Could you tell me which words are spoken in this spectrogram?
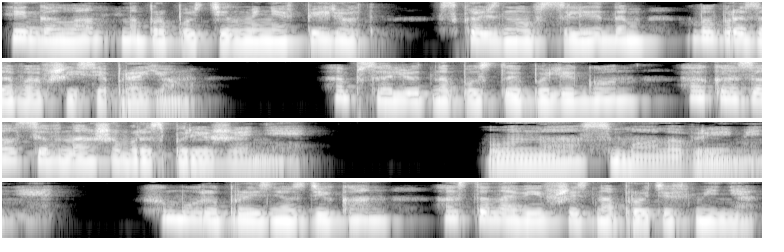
и галантно пропустил меня вперед, скользнув следом в образовавшийся проем. Абсолютно пустой полигон оказался в нашем распоряжении. «У нас мало времени», – хмуро произнес декан, остановившись напротив меня.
